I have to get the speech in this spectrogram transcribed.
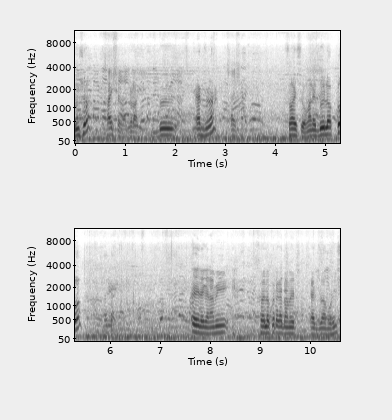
দুইশো? ছয়শো জোড়া। দুই এক জোড়া? ছয়শো। ছয়শো মানে দুই লক্ষ? এই দেখেন আমি ছয় লক্ষ টাকা দামের এক জোড়া মহিষ।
